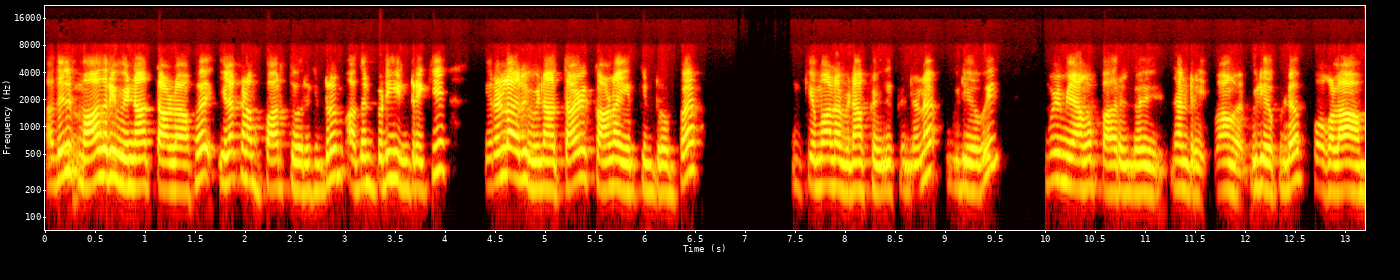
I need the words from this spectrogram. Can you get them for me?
அதில் மாதிரி வினாத்தாளாக இலக்கணம் பார்த்து வருகின்றோம். அதன்படி இன்றைக்கு இரண்டாவது வினாத்தாள் காண இருக்கின்றோம் இப்ப முக்கியமான வினாக்கள் இருக்கின்றன. வீடியோவை முழுமையாக பாருங்கள். நன்றி. வாங்க வீடியோக்குள்ள போகலாம்.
